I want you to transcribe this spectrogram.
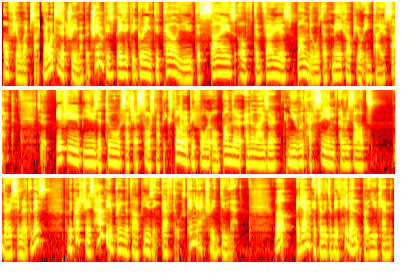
of your website. Now, what is a tree map? A tree map is basically going to tell you the size of the various bundles that make up your entire site. So if you use a tool such as Source Map Explorer before or Bundler Analyzer, you would have seen a result very similar to this. But the question is, how do you bring that up using DevTools? Can you actually do that? Well, again, it's a little bit hidden, but you can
